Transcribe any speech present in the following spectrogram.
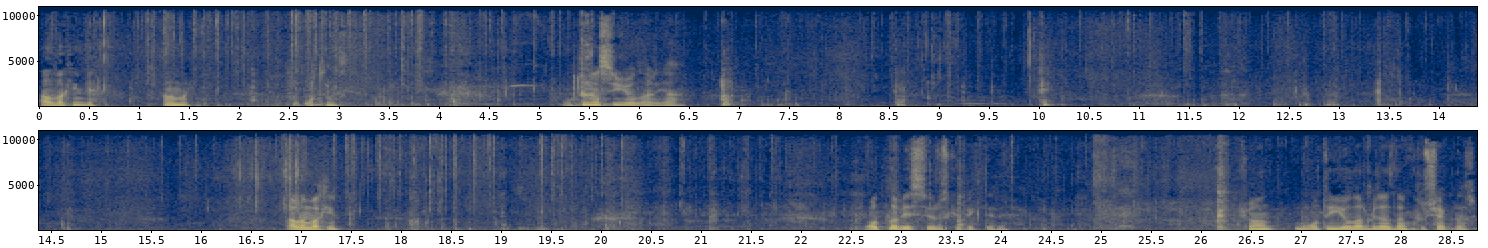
Al bakayım gel. Alın bakayım. Otu? Otu nasıl yiyorlar ya? Alın bakayım. Otla besliyoruz köpekleri. Şu an bu otu yiyorlar. Birazdan kusacaklar.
